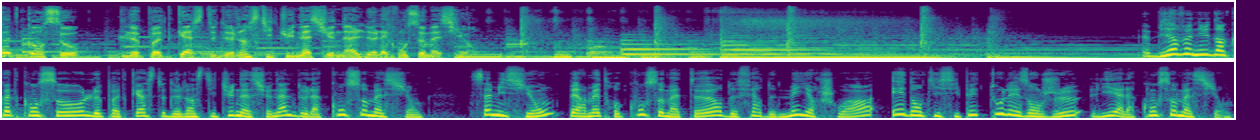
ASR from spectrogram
Code Conso, le podcast de l'Institut national de la consommation. Bienvenue dans Code Conso, le podcast de l'Institut national de la consommation. Sa mission, permettre aux consommateurs de faire de meilleurs choix et d'anticiper tous les enjeux liés à la consommation.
